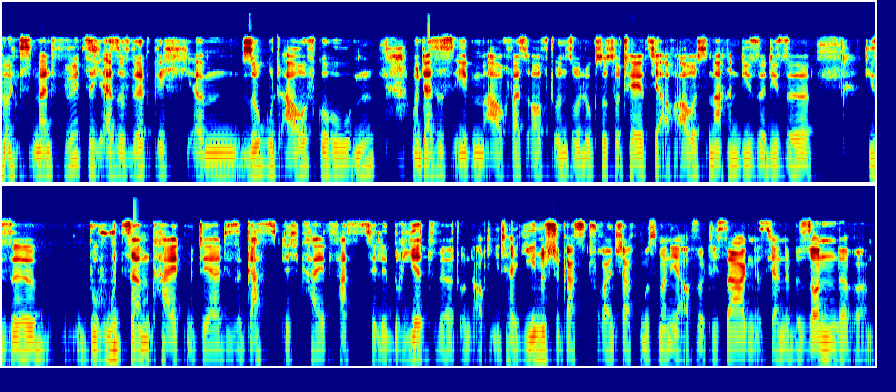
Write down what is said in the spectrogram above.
und man fühlt sich also wirklich ähm, so gut aufgehoben. Und das ist eben auch, was oft unsere Luxushotels ja auch ausmachen, diese, diese, diese Behutsamkeit, mit der diese Gastlichkeit fast zelebriert wird. Und auch die italienische Gastfreundschaft, muss man ja auch wirklich sagen, ist ja eine besondere.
